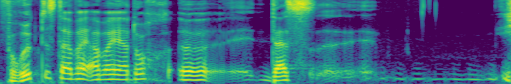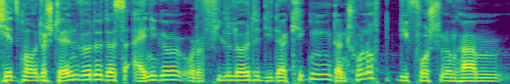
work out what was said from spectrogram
Verrückt ist dabei aber ja doch, äh, dass äh, ich jetzt mal unterstellen würde, dass einige oder viele Leute, die da kicken, dann schon noch die Vorstellung haben,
